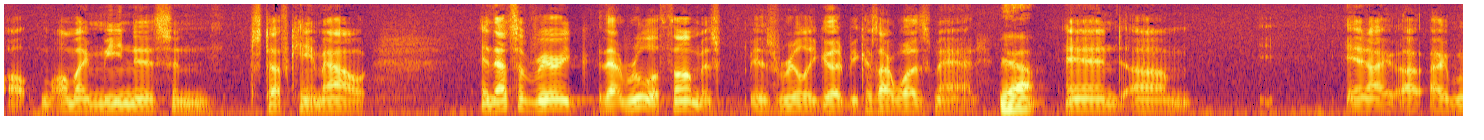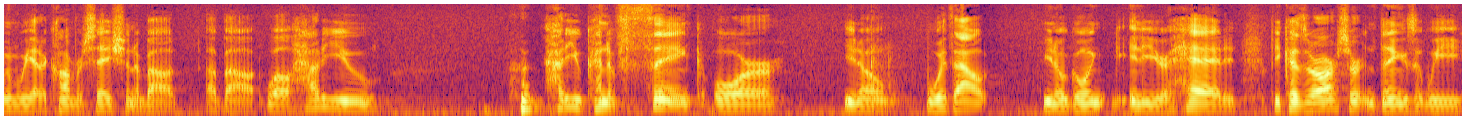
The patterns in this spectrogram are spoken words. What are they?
all, all my meanness and stuff came out, and that's a very that rule of thumb is is really good because I was mad. Yeah. And um, and I, I, I when we had a conversation about about well, how do you how do you kind of think or you know without you know going into your head because there are certain things that we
